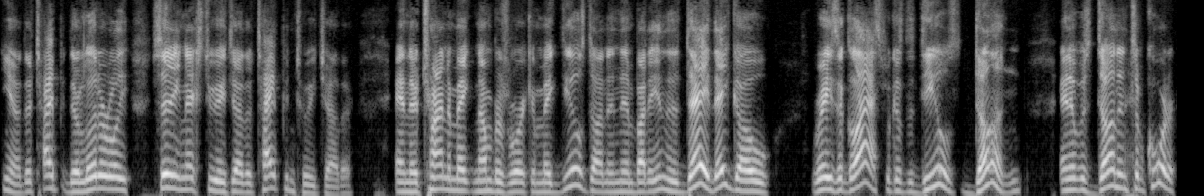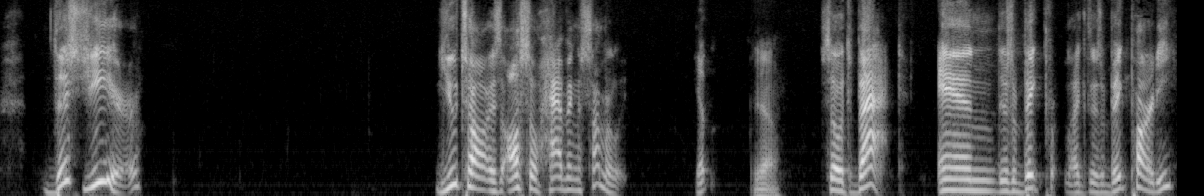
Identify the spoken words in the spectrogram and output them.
you know they're typing they're literally sitting next to each other typing to each other and they're trying to make numbers work and make deals done and then by the end of the day they go raise a glass because the deal's done and it was done in some quarter this year utah is also having a summer league Yep. Yeah. so it's back, and there's a big like there's a big party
